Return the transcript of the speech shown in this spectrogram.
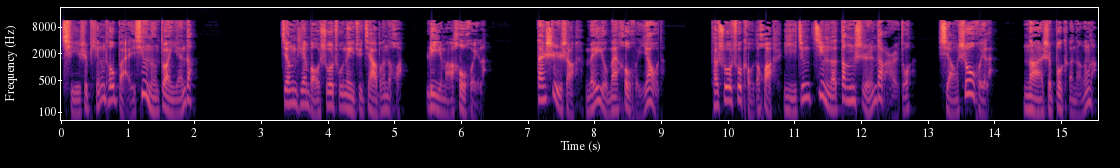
岂是平头百姓能断言的？江天宝说出那句驾崩的话，立马后悔了。但世上没有卖后悔药的，他说出口的话已经进了当事人的耳朵，想收回来那是不可能了。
